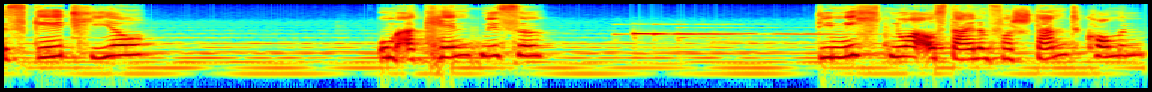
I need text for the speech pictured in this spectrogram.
Es geht hier um Erkenntnisse, die nicht nur aus deinem Verstand kommen,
